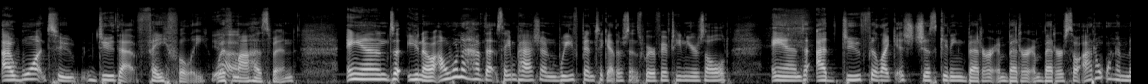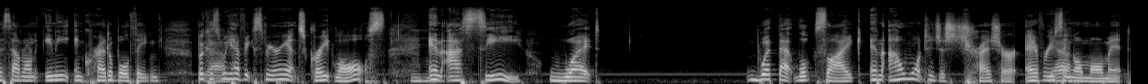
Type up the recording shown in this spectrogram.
I want to do that faithfully with my husband. And, you know, I want to have that same passion. We've been together since we were 15 years old. And I do feel like it's just getting better and better and better. So I don't want to miss out on any incredible thing because Yeah. Mm-hmm. we have experienced great loss. And I see what what that looks like and I want to just treasure every Yeah. single moment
